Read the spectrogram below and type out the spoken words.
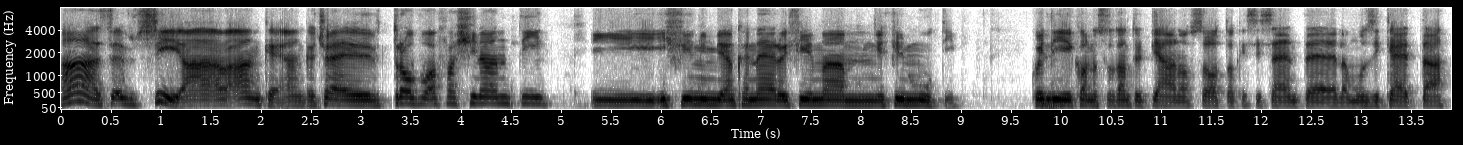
Ah, se- sì, ah, anche, anche, cioè trovo affascinanti i, i film in bianco e nero, i film, mm, i film muti, quelli con soltanto il piano sotto che si sente la musichetta,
